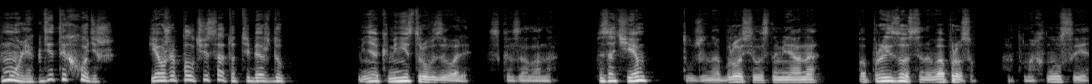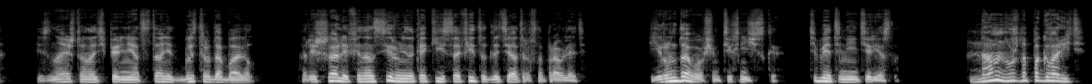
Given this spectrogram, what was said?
«Муля, где ты ходишь? Я уже полчаса тут тебя жду. «Меня к министру вызывали», — сказала она. «Зачем?» Тут же набросилась на меня она. «По производственным вопросам». Отмахнулся я. И, зная, что она теперь не отстанет, быстро добавил. Решали финансирование на какие софиты для театров направлять. Ерунда, в общем, техническая. Тебе это не интересно. «Нам нужно поговорить».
